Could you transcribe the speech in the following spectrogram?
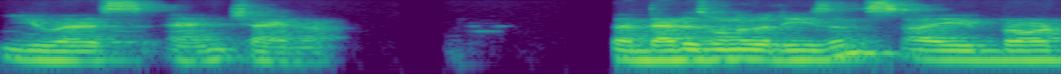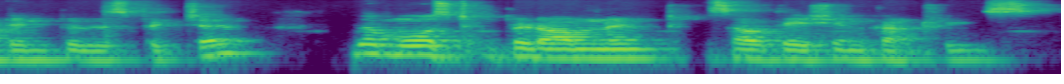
US and China. And that is one of the reasons I brought into this picture the most predominant South Asian countries.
